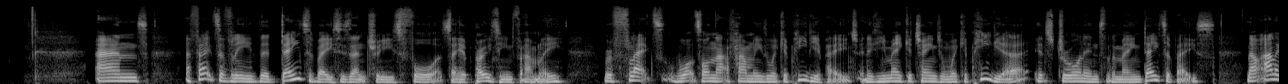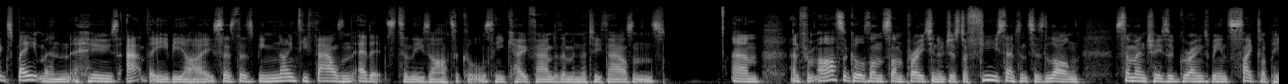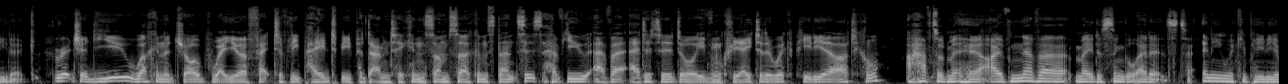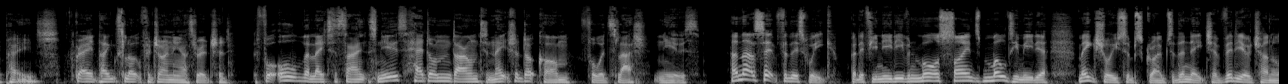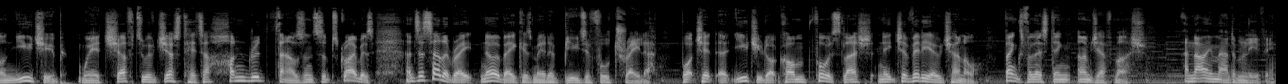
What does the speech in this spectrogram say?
And effectively, the database's entries for, say, a protein family reflect what's on that family's Wikipedia page. And if you make a change on Wikipedia, it's drawn into the main database. Now, Alex Bateman, who's at the EBI, says there's been 90,000 edits to these articles. He co founded them in the 2000s. Um, and from articles on some protein of just a few sentences long, some entries have grown to be encyclopedic. Richard, you work in a job where you're effectively paid to be pedantic in some circumstances. Have you ever edited or even created a Wikipedia article? I have to admit here, I've never made a single edit to any Wikipedia page. Great, thanks a lot for joining us, Richard. For all the latest science news, head on down to nature.com forward slash news. And that's it for this week. But if you need even more science multimedia, make sure you subscribe to the Nature video channel on YouTube. We're chuffed to have just hit 100,000 subscribers. And to celebrate, Noah Baker's made a beautiful trailer. Watch it at youtube.com forward slash nature video channel. Thanks for listening. I'm Geoff Marsh. And I'm Adam Levy.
